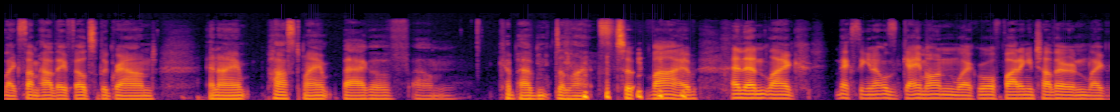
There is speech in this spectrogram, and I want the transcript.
like somehow they fell to the ground and I passed my bag of um kebab delights to vibe. And then like next thing you know, it was game on, like we're all fighting each other and like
